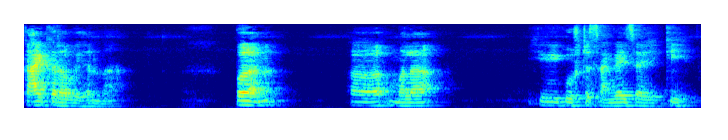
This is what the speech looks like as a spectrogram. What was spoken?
काय करावं ह्यांना? पण मला ही गोष्ट सांगायचं आहे की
